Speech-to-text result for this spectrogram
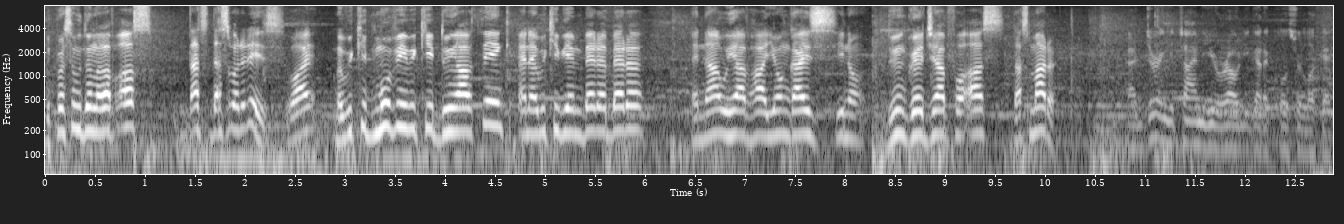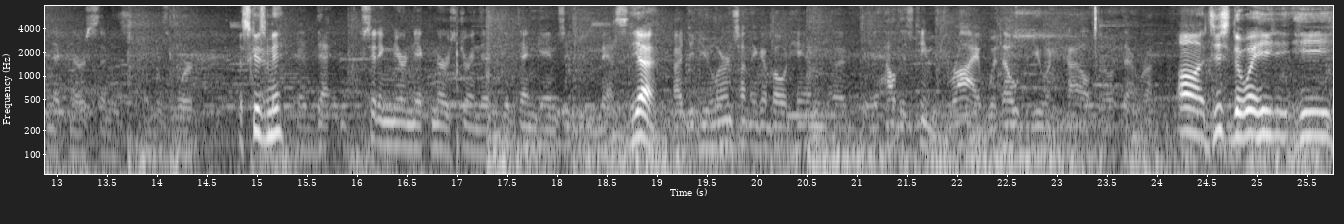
The person who don't love us, that's that's what it is, right? But we keep moving, we keep doing our thing, and then we keep getting better, better. And now we have our young guys, you know, doing a great job for us. That's matter. Uh, during the time that you were out, you got a closer look at Nick Nurse and his, and his work. Excuse me. Uh, that, sitting near Nick Nurse during the, the 10 games that you missed. Yeah. Uh, did you learn something about him, uh, how this team thrived without you and Kyle throughout that run? Oh, just the way he he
